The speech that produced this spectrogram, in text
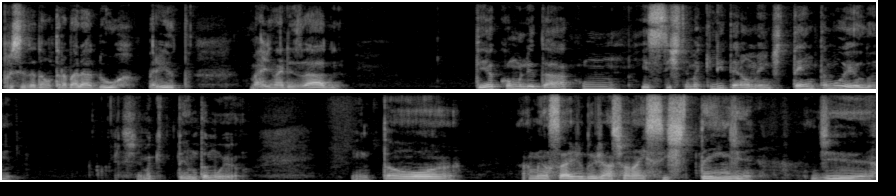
para o cidadão trabalhador, preto, marginalizado, ter como lidar com esse sistema que literalmente tenta moê-lo. Né? Sistema que tenta moê-lo. Então, a mensagem dos racionais se estende de, de,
